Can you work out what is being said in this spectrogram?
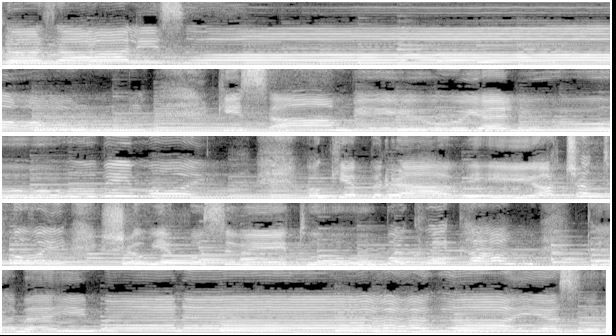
kazali so. Ki sam bil je ljubi moj, on ki je pravi oče tvoj, šel je po svetu, Bog ve kam, tebe in mene ga je sram.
